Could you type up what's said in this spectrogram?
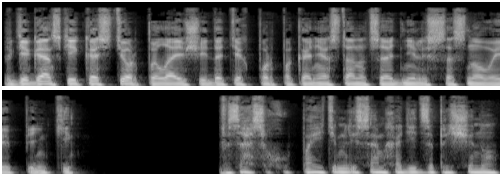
в гигантский костер, пылающий до тех пор, пока не останутся одни лишь сосновые пеньки. «В засуху по этим лесам ходить запрещено»,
